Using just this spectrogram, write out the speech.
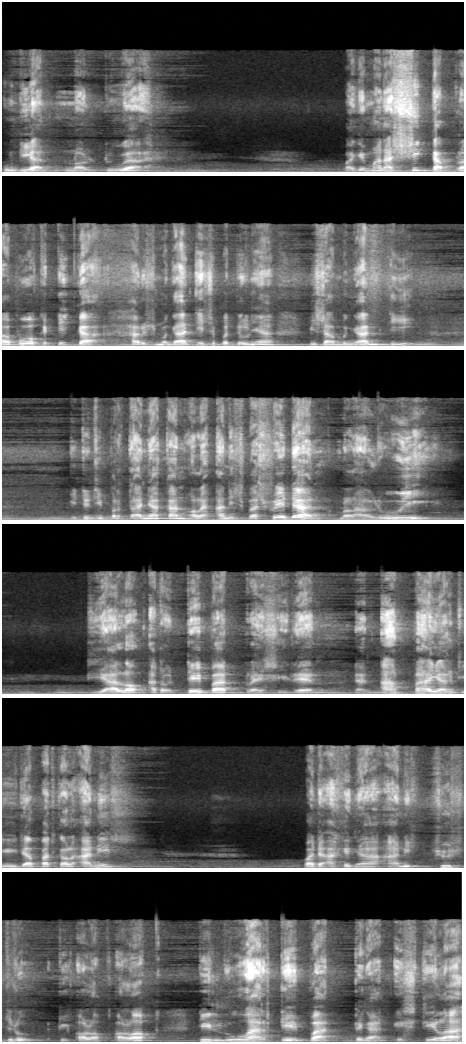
undian 02. Bagaimana sikap Prabowo ketika harus mengganti sebetulnya bisa mengganti itu dipertanyakan oleh Anies Baswedan melalui dialog atau debat presiden. Dan apa yang didapatkan oleh Anies? Pada akhirnya Anies justru diolok-olok di luar debat dengan istilah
